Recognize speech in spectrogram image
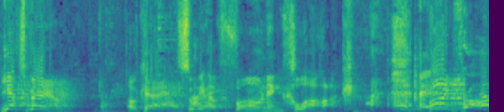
Yes, ma'am. Okay, so we have phone and clock. Hey, frog.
